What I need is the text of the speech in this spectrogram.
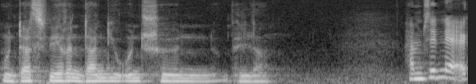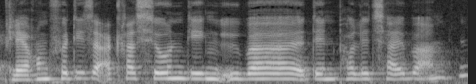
Und das wären dann die unschönen Bilder. Haben Sie eine Erklärung für diese Aggression gegenüber den Polizeibeamten?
